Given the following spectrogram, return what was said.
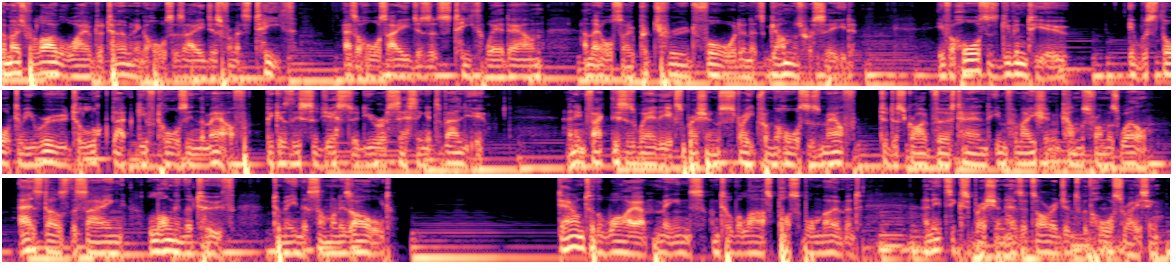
The most reliable way of determining a horse's age is from its teeth. As a horse ages, its teeth wear down and they also protrude forward and its gums recede. If a horse is given to you, it was thought to be rude to look that gift horse in the mouth because this suggested you're assessing its value. And in fact, this is where the expression straight from the horse's mouth to describe first hand information comes from as well, as does the saying long in the tooth to mean that someone is old. Down to the wire means until the last possible moment, and its expression has its origins with horse racing.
